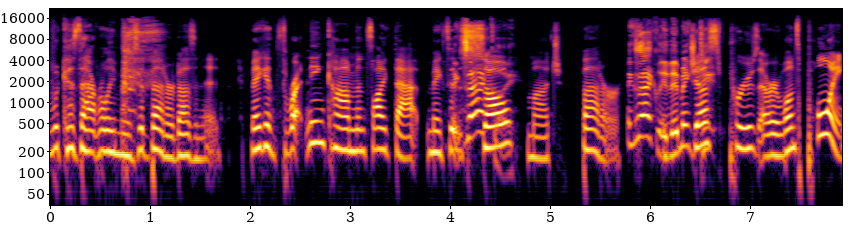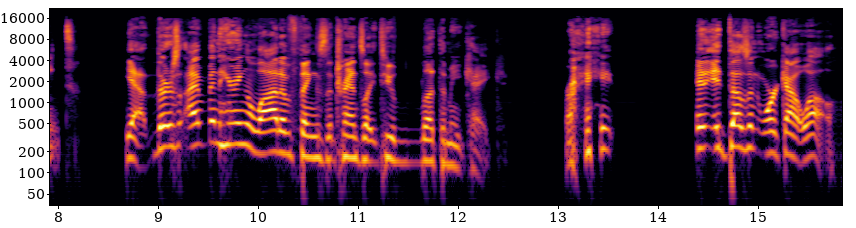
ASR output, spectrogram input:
Because that really makes it better, doesn't it? Making threatening comments like that makes it so much better. Exactly. They make de- Just proves everyone's point. Yeah, there's I've been hearing a lot of things that translate to let them eat cake. Right? It, it doesn't work out well.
